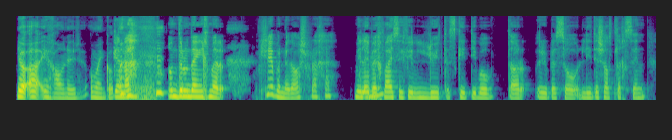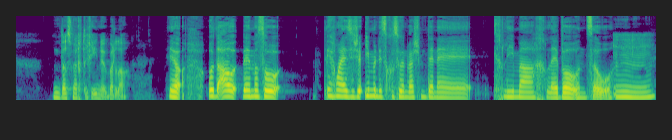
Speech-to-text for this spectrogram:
Ja, ah, ich auch nicht. Oh mein Gott. Genau. und darum denke ich mir, ich lieber nicht ansprechen. Weil eben Mhm. ich weiß, wie viele Leute es gibt, die darüber so leidenschaftlich sind. Und das möchte ich ihnen überlassen. Oder auch, wenn man so, ich meine, es ist ja immer Diskussion, weißt du, mit diesen Klimakleber und so. Mhm.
